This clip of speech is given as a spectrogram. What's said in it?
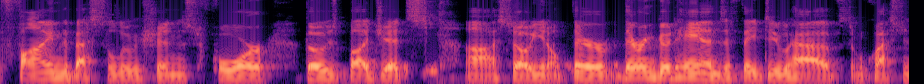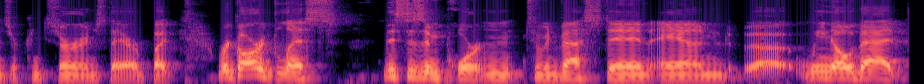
find the best solutions for those budgets. Uh, so you know they're they're in good hands if they do have some questions or concerns there. But regardless this is important to invest in, and uh, we know that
